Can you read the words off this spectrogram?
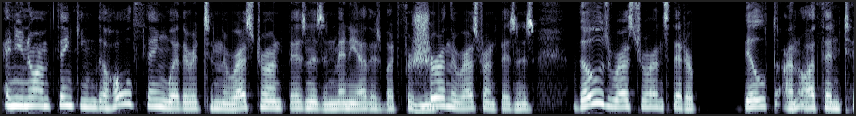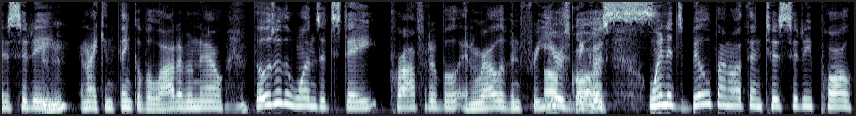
And you know, I'm thinking the whole thing, whether it's in the restaurant business and many others, but for mm-hmm. sure in the restaurant business, those restaurants that are built on authenticity, mm-hmm. and I can think of a lot of them now, mm-hmm. those are the ones that stay profitable and relevant for years because when it's built on authenticity, Paul,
